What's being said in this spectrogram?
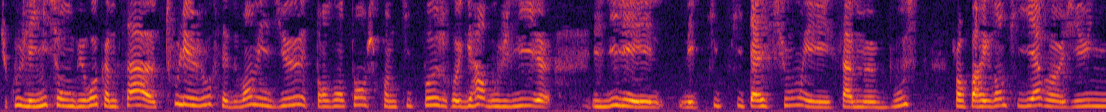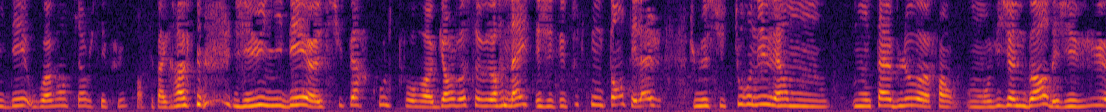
du coup, je l'ai mis sur mon bureau comme ça euh, tous les jours, c'est devant mes yeux. Et de temps en temps, je prends une petite pause, je regarde où je lis, euh, je lis les, les, petites citations et ça me booste. Genre par exemple hier, euh, j'ai eu une idée ou avant-hier, je sais plus. Enfin, c'est pas grave. j'ai eu une idée super cool pour Girl Boss Overnight et j'étais toute contente. Et là, je, je, me suis tournée vers mon, mon tableau, enfin mon vision board et j'ai vu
